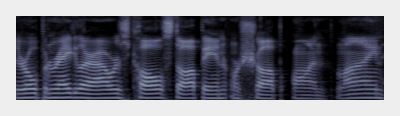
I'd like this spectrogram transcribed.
They're open regular hours. Call, stop in, or shop online.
